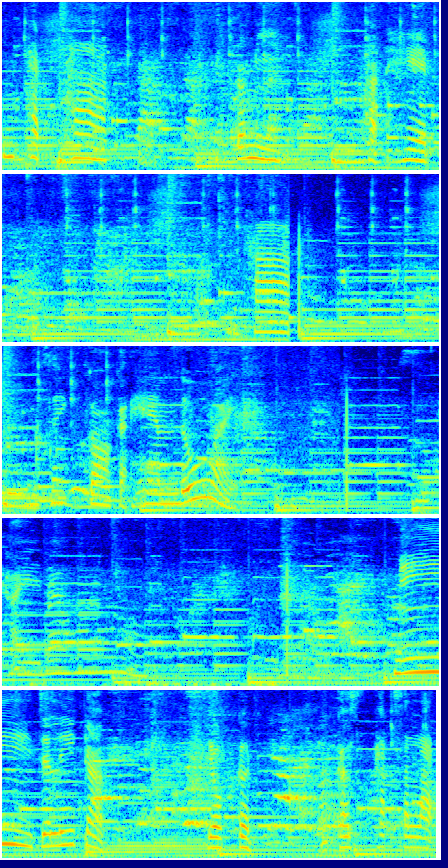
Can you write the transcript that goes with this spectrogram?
มีผัดผัก ก็มีผัดเห็ดมีข้าวมีไส้กรอกกับแฮมด้วย ไข่ดาวมีเจลลี่กับ โยเกิร์ตแล้วก็ผักสลัด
